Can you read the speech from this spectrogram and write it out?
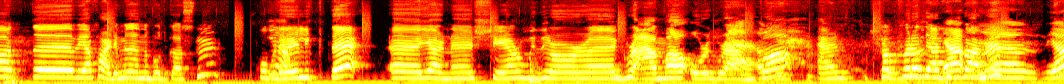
at eh, vi er ferdig med denne podkasten. Håper Ja. dere likte. Eh, gjerne share with your eh, grandma or grandpa. And Takk for at jeg Ja, fikk være med. eh, ja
